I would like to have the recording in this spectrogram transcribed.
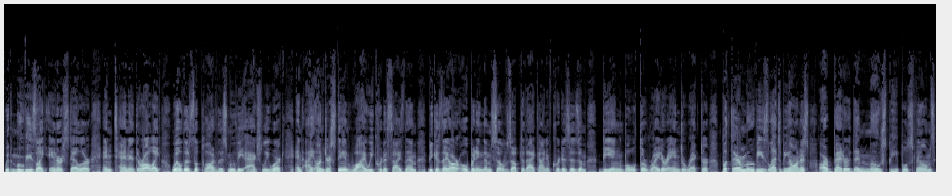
with movies like Interstellar and Tenet. They're all like, well, does the plot of this movie actually work? And I understand why we criticize them because they are opening themselves up to that kind of criticism, being both the writer and director. But their movies, let's be honest, are better than most people's films.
